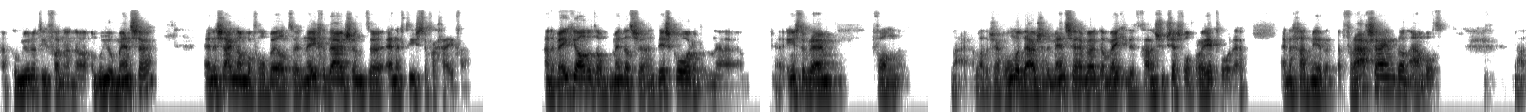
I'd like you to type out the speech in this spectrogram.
een, community van een, miljoen mensen. En er zijn dan bijvoorbeeld 9000 NFT's te vergeven. En dan weet je altijd op het moment dat ze een Discord of een Instagram van nou, laten we zeggen, honderdduizenden mensen hebben, dan weet je, dit gaat een succesvol project worden. En dan gaat meer vraag zijn dan aanbod. Nou,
